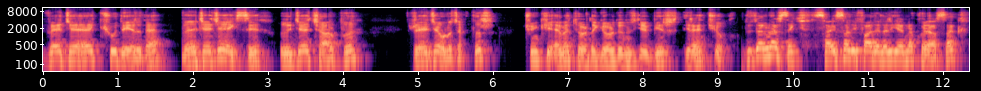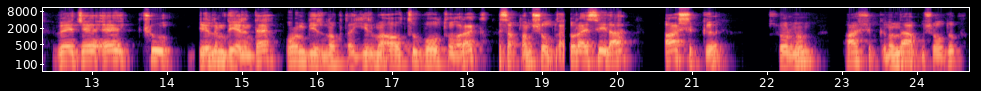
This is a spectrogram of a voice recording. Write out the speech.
VCE Q değeri de VCC eksi IC çarpı RC olacaktır. Çünkü emetörde gördüğünüz gibi bir direnç yok. Düzenlersek sayısal ifadeleri yerine koyarsak VCEQ gerilim değerinde 11.26 volt olarak hesaplamış olduk. Dolayısıyla A şıkkı sorunun A şıkkının ne yapmış olduk?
